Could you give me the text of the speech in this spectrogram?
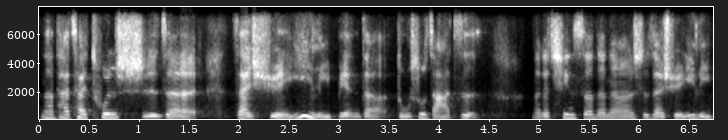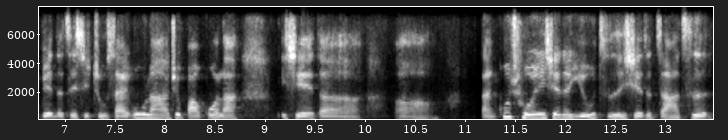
那它在吞食着在血液里边的毒素杂质。那个青色的呢，是在血液里边的这些阻塞物啦，就包括了一些的呃胆固醇、一些的油脂、一些的杂质。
